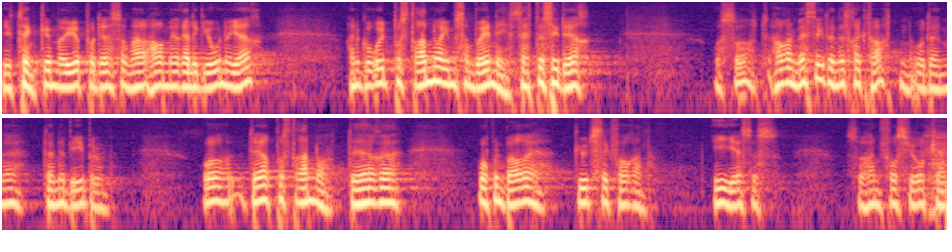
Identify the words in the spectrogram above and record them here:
De tenker mye på det som har med religion å gjøre. Han går ut på stranda i Msambweni, setter seg der. Og så har han med seg denne traktaten og denne, denne Bibelen. Og der på stranda, der uh, åpenbarer Gud seg for ham i Jesus, så han får se hvem,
